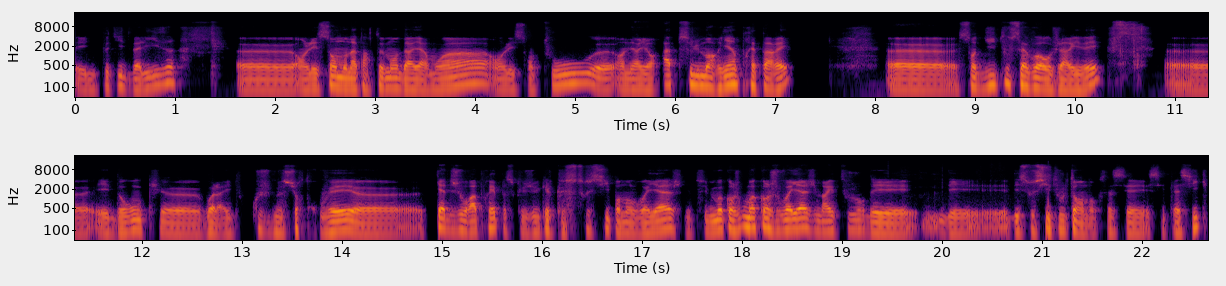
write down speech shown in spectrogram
et une petite valise en laissant mon appartement derrière moi, en laissant tout, en n'ayant absolument rien préparé, sans du tout savoir où j'arrivais. Euh, et donc euh, voilà, et du coup je me suis retrouvé euh, quatre jours après parce que j'ai eu quelques soucis pendant le voyage. Moi quand je, moi quand je voyage, il m'arrive toujours des, des, des, soucis tout le temps, donc ça c'est classique.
